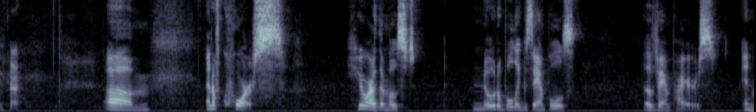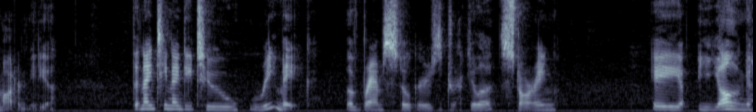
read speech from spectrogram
Okay. Um, and of course, here are the most notable examples of vampires in modern media. The 1992 remake of Bram Stoker's Dracula, starring a young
